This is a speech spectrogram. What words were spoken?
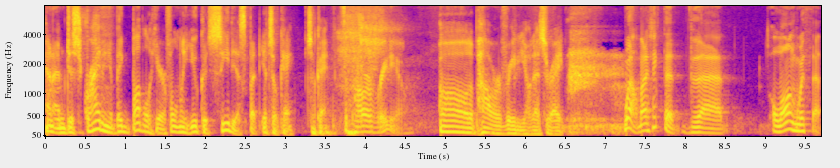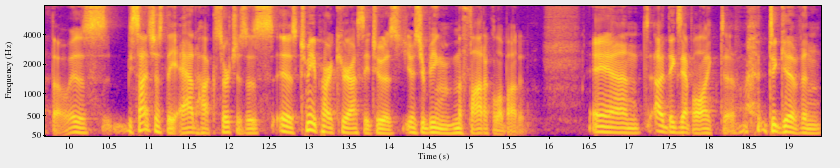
and I'm describing a big bubble here. If only you could see this, but it's okay. It's okay. It's the power of radio. Oh, the power of radio. That's right. Well, but I think that that along with that though is besides just the ad hoc searches is is to me part of curiosity too is, is you're being methodical about it and uh, the example I like to to give and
